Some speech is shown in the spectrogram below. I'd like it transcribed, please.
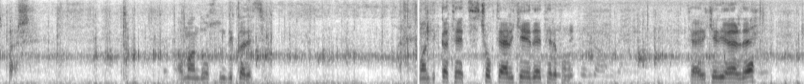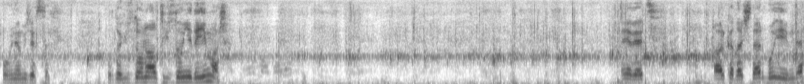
Süper. Aman dostum dikkat et. Aman dikkat et. Çok tehlikeli de telefonu. Tehlikeli yerde oynamayacaksın. Burada %16, %17 eğim var. Evet. Arkadaşlar bu eğimde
